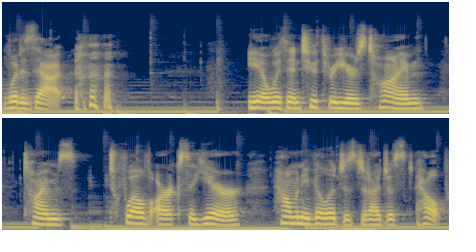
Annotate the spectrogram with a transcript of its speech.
what is that? you know, within two, three years' time, times 12 ARCs a year, how many villages did I just help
